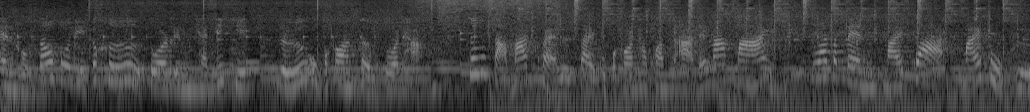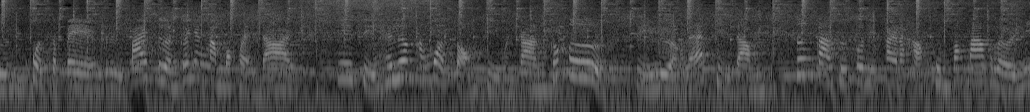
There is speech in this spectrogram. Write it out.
เด่นของเจ้าตัวนี้ก็คือตัวริมแคดดี้คิดหรืออุปกรณ์เสริมตัวถัง ซึ่งสามารถแขวนหรือใส่อุปกรณ์ทำความสะอาดได้มากมายไม่ว่าจะเป็นไม้กวาด ไม้ถูพื้น ขวดสเปรย์หรือป้ายเตือนก็ยังนำมาแขวนได้ มีสีให้เลือกทั้งหมด 2 สีเหมือนกันก็คือ สีเหลืองและสีดำซึ่งการซื้อตัวนี้ไปนะคะ คุ้มมากๆเลย มี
